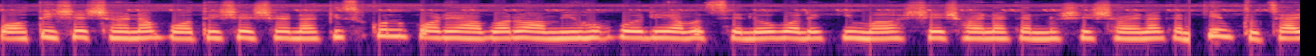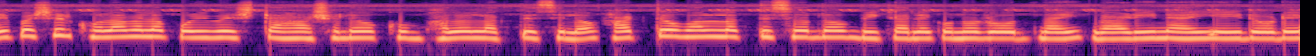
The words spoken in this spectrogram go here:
পথই শেষ হয় না, পথই শেষ হয় না। কিছুক্ষণ পরে আবারও আমিও বলি, আমার ছেলেও বলে, কি মা, শেষ হয় না কেন, শেষ হয় না কেন? কিন্তু চারিপাশের খোলামেলা পরিবেশটা আসলেও খুব ভালো লাগতেছিল। হাঁটতেও ভালো লাগতেছিল, বিকালে কোনো রোদ নাই, গাড়ি নাই এই রোডে।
